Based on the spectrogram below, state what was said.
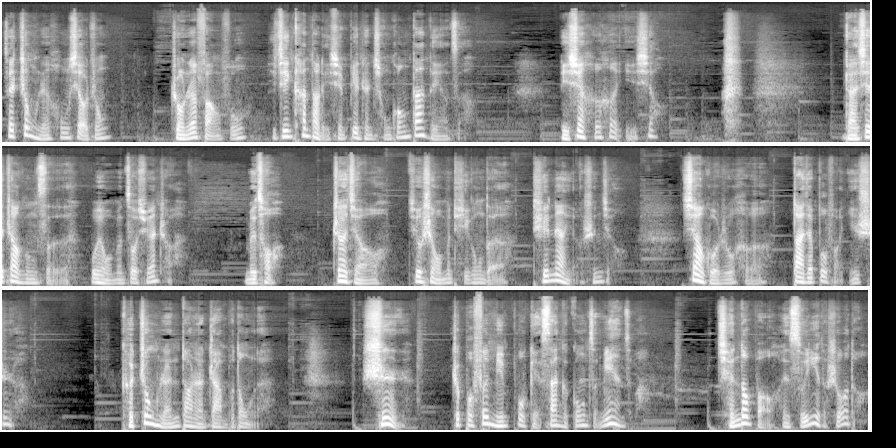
在众人哄笑中，众人仿佛……已经看到李炫变成穷光蛋的样子，李炫呵呵一笑，感谢赵公子为我们做宣传。没错，这酒就是我们提供的天亮养生酒，效果如何？大家不妨一试啊！可众人当然站不动了。是，这不分明不给三个公子面子吗？钱多宝很随意的说道：“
